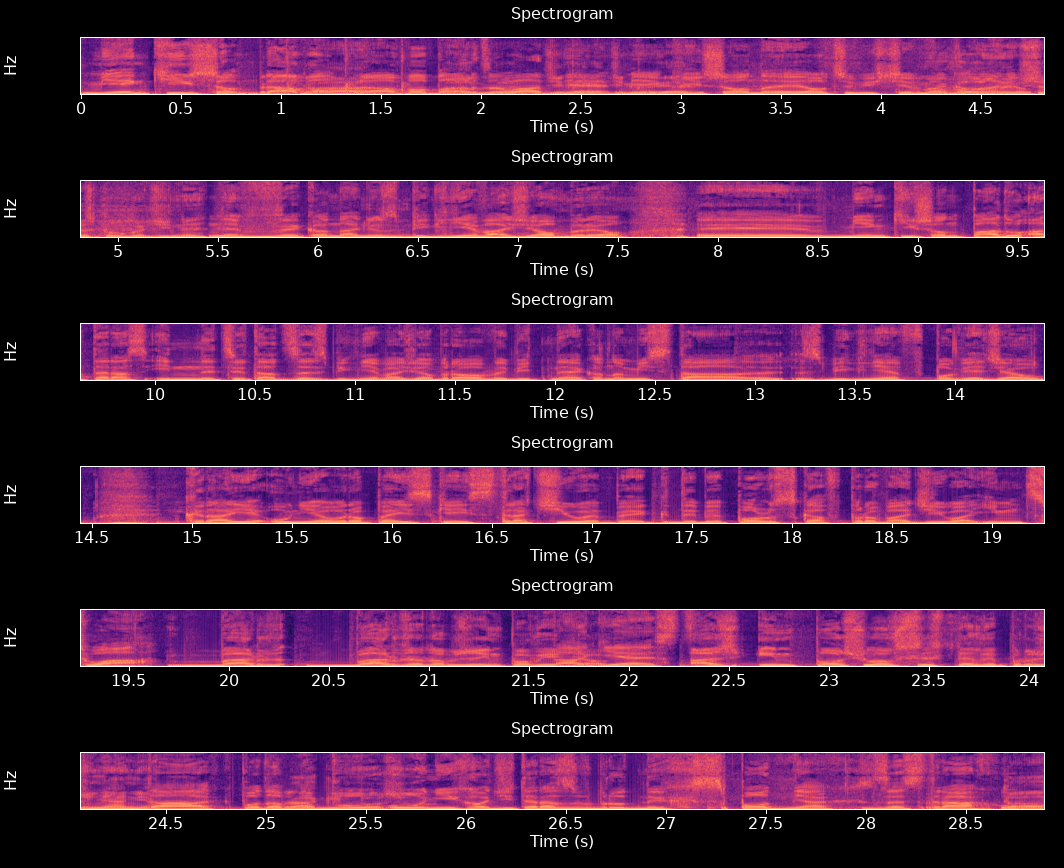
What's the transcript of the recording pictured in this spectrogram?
Miękiszon. Brawo, Tak, brawo, bardzo dobrze. ładnie. Dziękuję, dziękuję. Miękiszon. Y, oczywiście w Mam wykonaniu... przez pół godziny. W wykonaniu Zbigniewa Ziobro yy, Miękiszon padł, a teraz inny cytat ze Zbigniewa Ziobro. Wybitny ekonomista y, Zbigniew powiedział Kraje Unii Europejskiej straciłyby, gdyby Polska wprowadziła im cła. Bardzo, bardzo dobrze im powiedział. Tak jest. Aż im poszło w system wypróżniania. Tak, podobno Tak pół. Unii chodzi teraz w brudnych spodniach ze strachu. Tak,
